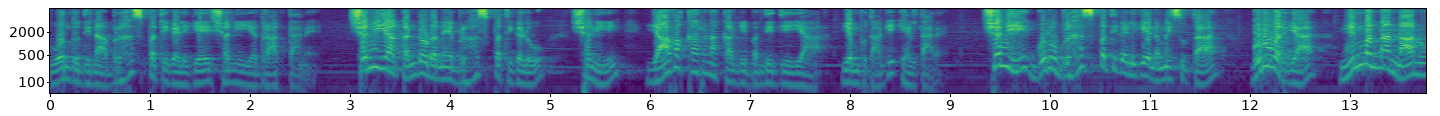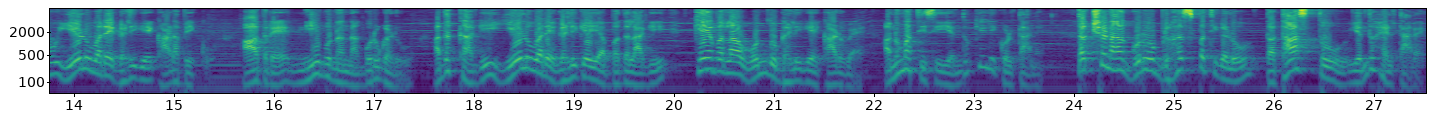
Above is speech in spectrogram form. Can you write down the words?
ಒಂದು ದಿನ ಬೃಹಸ್ಪತಿಗಳಿಗೆ ಶನಿ ಎದುರಾಗ್ತಾನೆ. ಶನಿಯ ಕಂಡೊಡನೆ ಬೃಹಸ್ಪತಿಗಳು, ಶನಿ, ಯಾವ ಕಾರಣಕ್ಕಾಗಿ ಬಂದಿದ್ದೀಯಾ? ಎಂಬುದಾಗಿ ಕೇಳ್ತಾರೆ. ಶನಿ, ಗುರು ಬೃಹಸ್ಪತಿಗಳಿಗೆ ನಮಿಸುತ್ತಾ, ಗುರುವರ್ಯ, ನಿಮ್ಮನ್ನ ನಾನು ಏಳುವರೆ ಗಳಿಗೆ ಕಾಡಬೇಕು. ಆದರೆ ನೀವು ನನ್ನ ಗುರುಗಳು. ಅದಕ್ಕಾಗಿ ಏಳುವರೆ ಗಳಿಗೆಯ ಬದಲಾಗಿ ಕೇವಲ ಒಂದು ಗಳಿಗೆ ಕಾಡುವೆ. ಅನುಮತಿಸಿ ಎಂದು ಕೇಳಿಕೊಳ್ತಾನೆ. ತಕ್ಷಣ ಗುರು ಬೃಹಸ್ಪತಿಗಳು, ತಥಾಸ್ತು ಎಂದು ಹೇಳ್ತಾರೆ.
